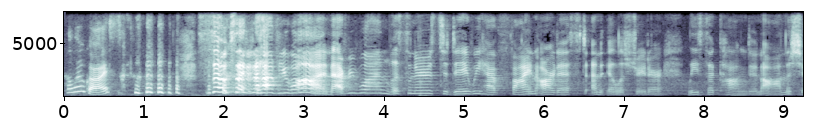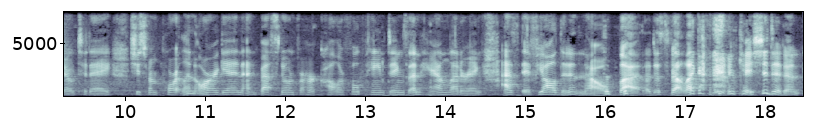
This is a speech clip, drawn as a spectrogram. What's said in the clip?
Hello, guys. so excited to have you on. Everyone, listeners, today we have fine artist and illustrator Lisa Congdon on the show today. She's from Portland, Oregon, and best known for her colorful paintings and hand lettering, as if y'all didn't know, but I just felt like in case you didn't.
